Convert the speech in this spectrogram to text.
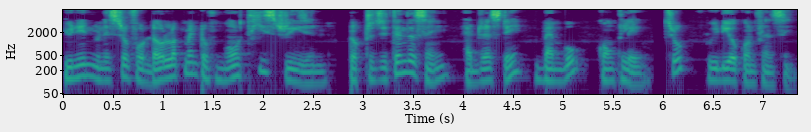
Union Minister for Development of Northeast Region Dr. Jitendra Singh addressed a bamboo conclave through video conferencing.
